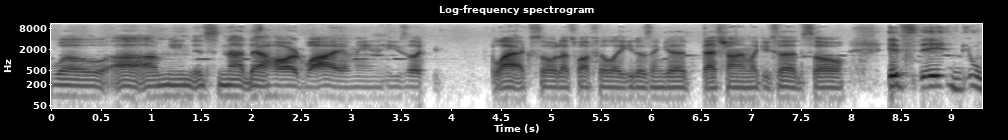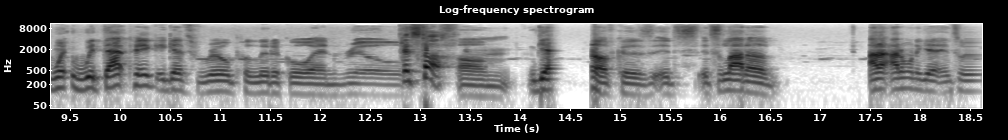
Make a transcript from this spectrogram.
Well, uh, I mean, it's not that hard. Why? I mean, he's like black, so that's why I feel like he doesn't get that shine, like you said. So it's it, w- with that pick, it gets real political and real. It's tough. Um, yeah, tough because it's it's a lot of. I I don't want to get into it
